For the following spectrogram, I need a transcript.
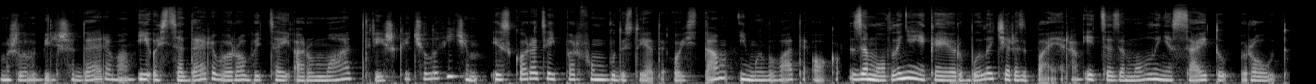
можливо, більше дерева. І ось це дерево робить цей аромат трішки чоловічим. І скоро цей парфум буде стояти ось там і милувати око. Замовлення, яке я робила через байера. І це замовлення з сайту Road.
